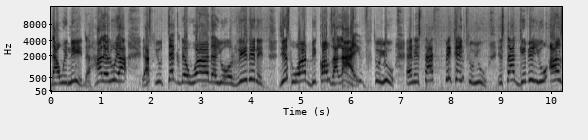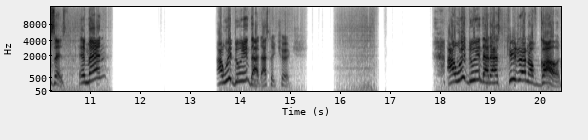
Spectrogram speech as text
that we need. Hallelujah. As you take the word and you're reading it, this word becomes alive to you and it starts speaking to you, it starts giving you answers. Amen. Are we doing that as a church? Are we doing that as children of God?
